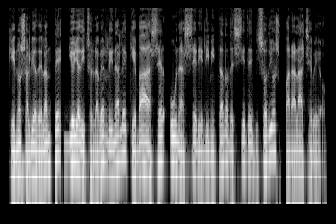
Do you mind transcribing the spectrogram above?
que no salió adelante. Yo ya he dicho en la Berlinale que va a ser una serie limitada de siete episodios para la HBO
